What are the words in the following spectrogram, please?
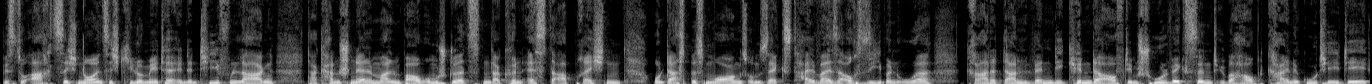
bis zu 80, 90 Kilometer in den tiefen Lagen. Da kann schnell mal ein Baum umstürzen, da können Äste abbrechen und das bis morgens um sechs, teilweise auch sieben Uhr. Gerade dann, wenn die Kinder auf dem Schulweg sind, sind, überhaupt keine gute Idee,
